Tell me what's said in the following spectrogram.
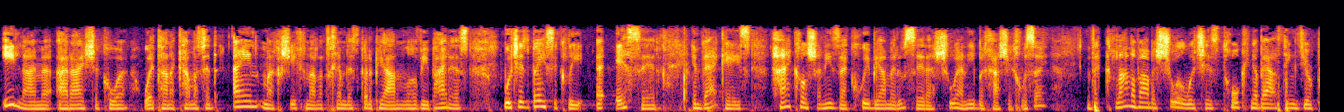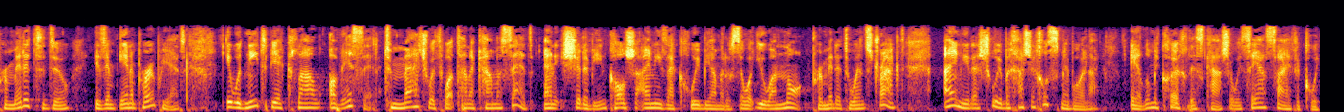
Ilaima Arai Shakua, where Tanakama said, Ein Machshich Nalatchem Leskorpian Lovi Paides, which is basically a Eser. In that case, Hai Kol Shani Zakui Biamirusai, Reshui Ani Bechashechusai. The klal of Abba which is talking about things you're permitted to do, is inappropriate. It would need to be a klal of Eser to match with what Tanakama said. And it should have been Kol Shani Zakui Biamirusai, what you are not permitted to instruct. I need a Shui Bechashechus Meboilai. Elu Mikoich this kasha, we say asaifakui.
